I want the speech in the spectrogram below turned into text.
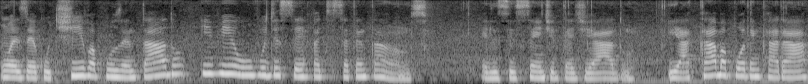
um executivo aposentado e viúvo de cerca de 70 anos. Ele se sente entediado e acaba por encarar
